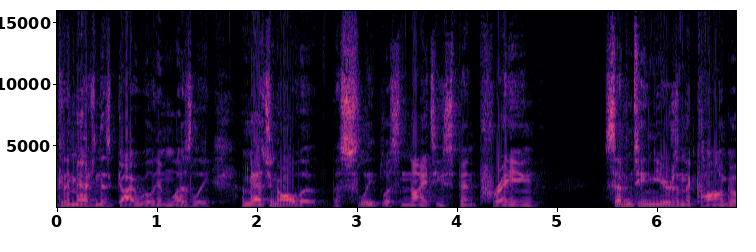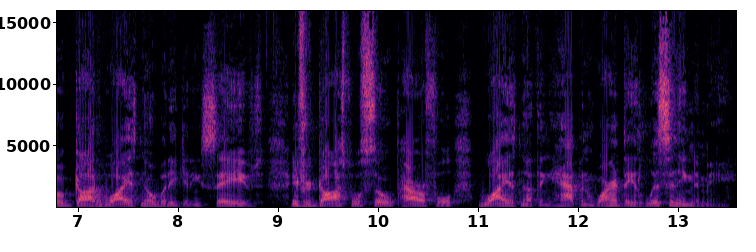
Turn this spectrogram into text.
can imagine this guy, William Leslie. Imagine all the, the sleepless nights he spent praying. 17 years in the Congo. God, why is nobody getting saved? If your gospel is so powerful, why has nothing happened? Why aren't they listening to me?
